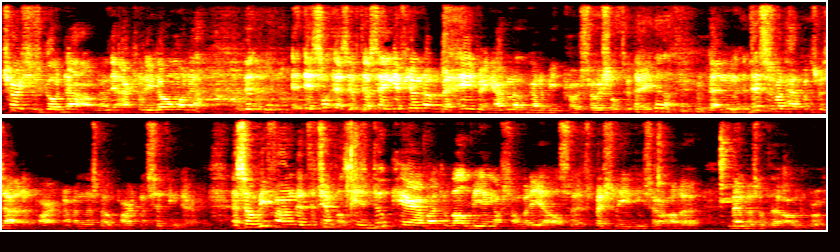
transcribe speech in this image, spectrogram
choices go down and they actually don't want to. It's as if they're saying, if you're not behaving, I'm not going to be pro social today. and this is what happens without a partner when there's no partner sitting there. And so we found that the chimpanzees do care about the well being of somebody else, especially these are other members of their own group.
